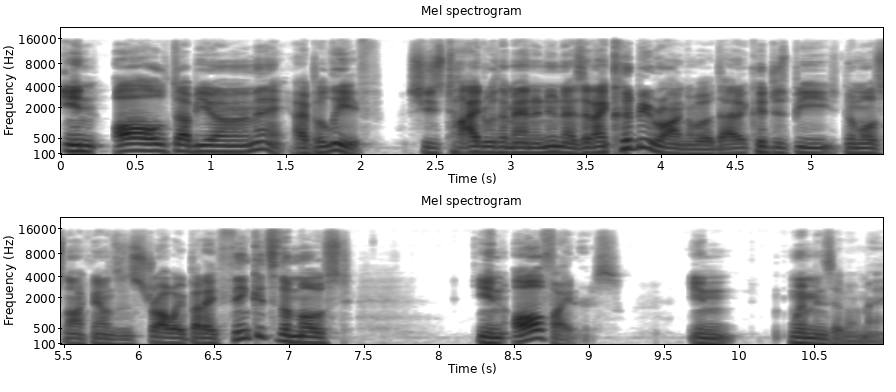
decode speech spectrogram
in all WMMA, I believe. She's tied with Amanda Nunes, and I could be wrong about that. It could just be the most knockdowns in strawweight, but I think it's the most in all fighters in women's MMA.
